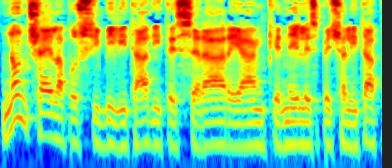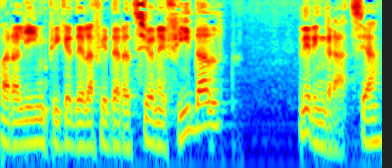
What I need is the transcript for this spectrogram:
Non c'è la possibilità di tesserare anche nelle specialità paralimpiche della federazione FIDAL? Vi ringrazia.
